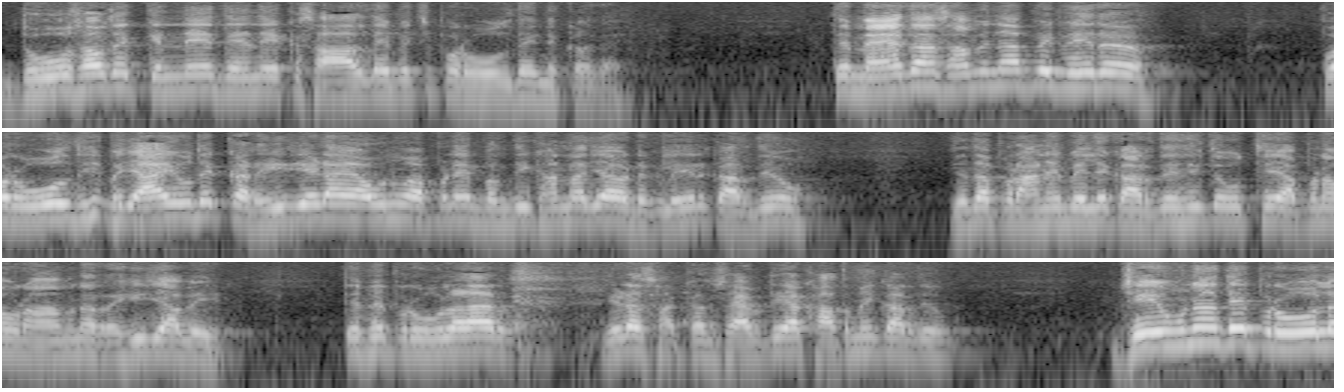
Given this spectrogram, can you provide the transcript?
200 ਦੇ ਕਿੰਨੇ ਦਿਨ ਇੱਕ ਸਾਲ ਦੇ ਵਿੱਚ ਪਰੋਲ ਦੇ ਨਿਕਲ ਗਏ। ਤੇ ਮੈਂ ਤਾਂ ਸਮਝਦਾ ਵੀ ਫਿਰ ਪਰੋਲ ਦੀ ਬਜਾਏ ਉਹਦੇ ਘਰੇ ਹੀ ਜਿਹੜਾ ਆ, ਉਹਨੂੰ ਆਪਣੇ ਬੰਦੀਖਾਨਾ ਜਿਹਾ ਡਿਕਲੇਅਰ ਕਰ ਦਿਓ। ਜਿਹਦਾ ਪੁਰਾਣੇ ਵੇਲੇ ਕਰਦੇ ਸੀ ਤੇ ਉੱਥੇ ਆਪਣਾ ਉਹ ਆਰਾਮ ਨਾਲ ਰਹੀ ਜਾਵੇ। ਤੇ ਫਿਰ ਪਰੋਲ ਵਾਲਾ ਜਿਹੜਾ ਕਨਸੈਪਟ ਆ, ਖਤਮ ਹੀ ਕਰ ਦਿਓ। ਜੇ ਉਹਨਾਂ ਦੇ ਪਰੋਲ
